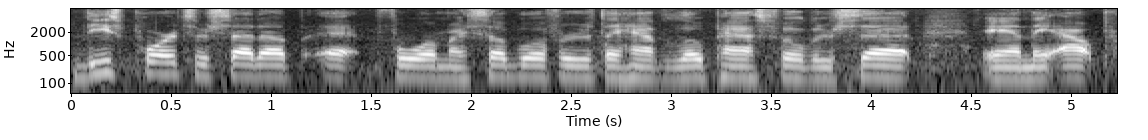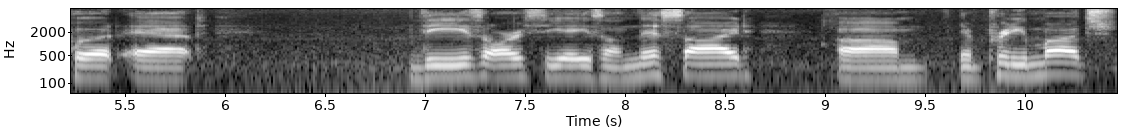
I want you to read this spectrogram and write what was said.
these ports are set up at, for my subwoofers. They have low pass filters set and they output at these RCAs on this side. Um, and pretty much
